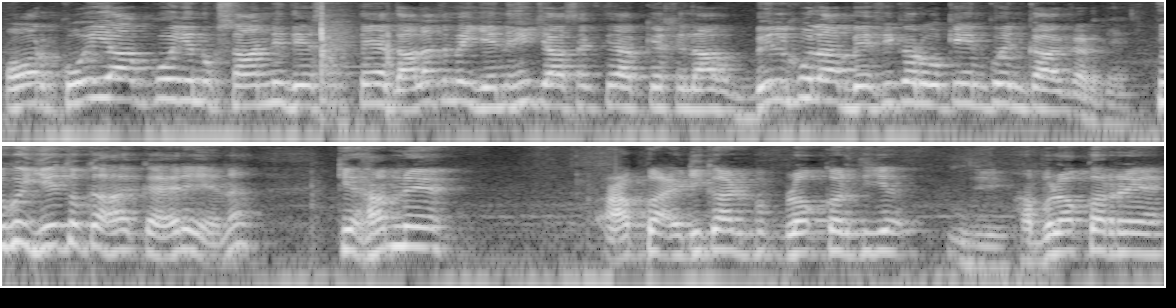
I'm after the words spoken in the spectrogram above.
اور کوئی آپ کو یہ نقصان نہیں دے سکتے عدالت میں یہ نہیں جا سکتے آپ کے خلاف۔ بالکل آپ بے فکر ہو کے ان کو انکار کر دیں۔ کیونکہ یہ تو کہا کہہ رہے ہیں نا کہ ہم نے آپ کا آئی ڈی کارڈ بلاک کر دیا۔ جی۔ ہم بلاک کر رہے ہیں۔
